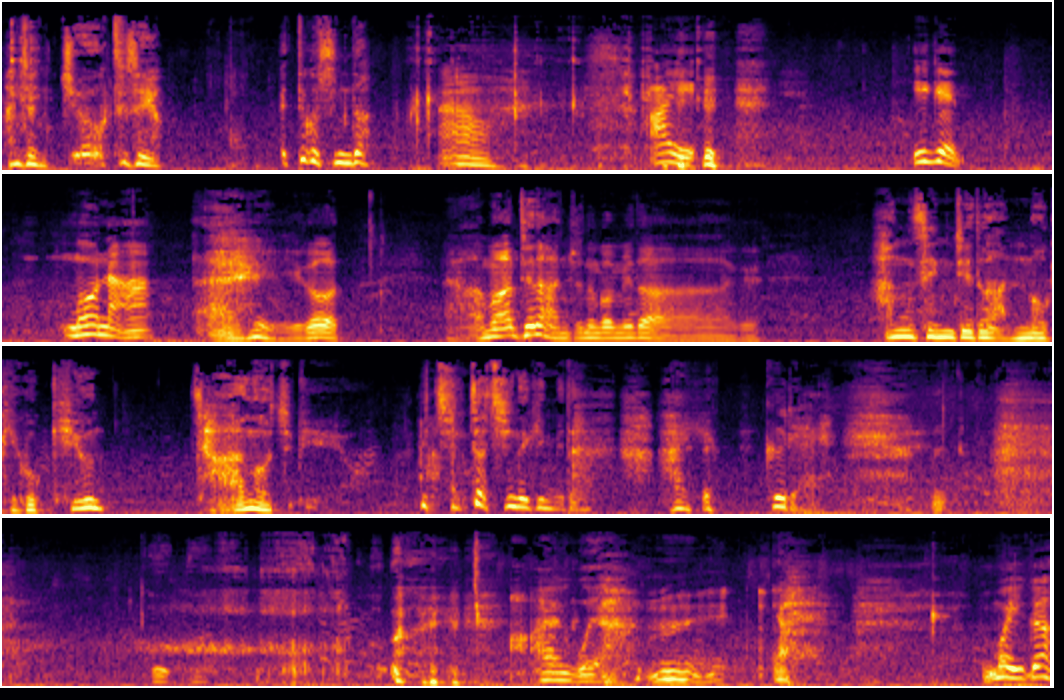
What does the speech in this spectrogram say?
한 잔 쭉 드세요. 뜨겁습니다. 아, 아이, 이게 뭐나? 아, 이거 아무한테나 안 주는 겁니다. 그 항생제도 안 먹이고 키운 장어즙이에요. 진짜 진액입니다. 아이, 그래. 아이고야. 음, 뭐 이거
